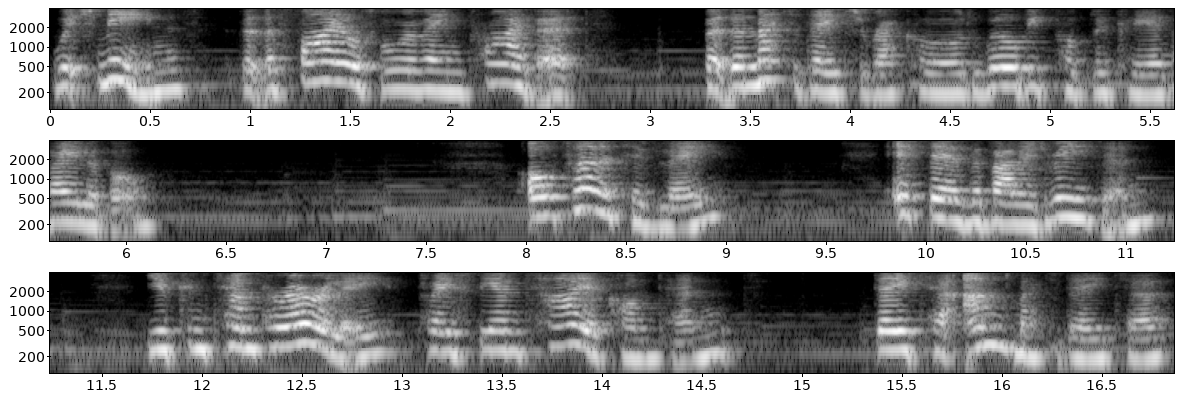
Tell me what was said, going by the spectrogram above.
which means that the files will remain private, but the metadata record will be publicly available. Alternatively, if there's a valid reason, you can temporarily place the entire content data and metadata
